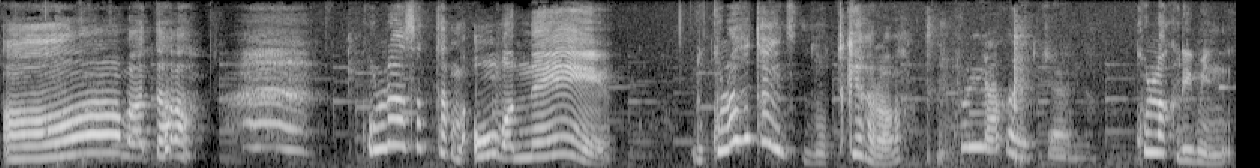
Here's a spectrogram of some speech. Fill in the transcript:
아 맞다 콜라 사탕 마- 어 맞네 너 콜라 사탕인지 너 어떻게 알아? 콜라가 있잖아. 콜라 그림인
